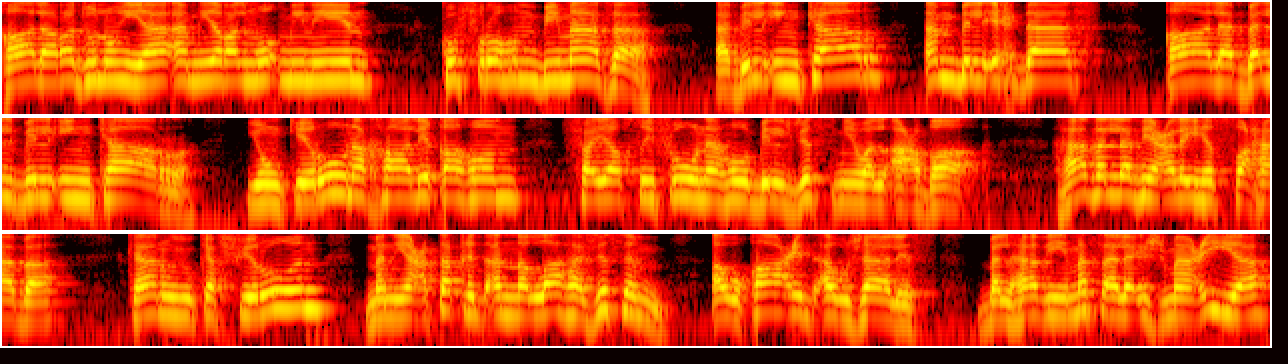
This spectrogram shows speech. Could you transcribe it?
قال رجل يا أمير المؤمنين كفرهم بماذا؟ أبالإنكار أم بالإحداث؟ قال بل بالإنكار ينكرون خالقهم فيصفونه بالجسم والأعضاء. هذا الذي عليه الصحابة كانوا يكفرون من يعتقد أن الله جسم أو قاعد أو جالس بل هذه مسألة إجماعية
